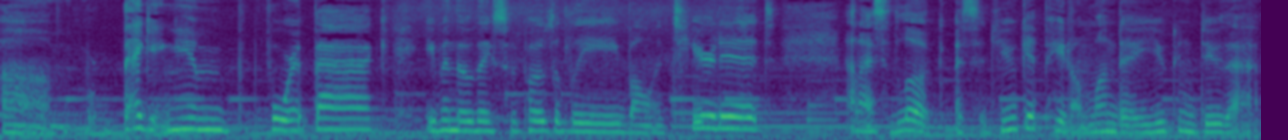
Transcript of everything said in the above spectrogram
um, were begging him for it back, even though they supposedly volunteered it. And I said, Look, I said, you get paid on Monday, you can do that.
